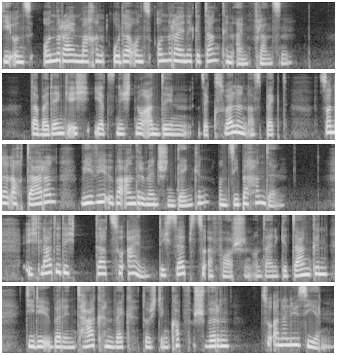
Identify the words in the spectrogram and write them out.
die uns unrein machen oder uns unreine Gedanken einpflanzen. Dabei denke ich jetzt nicht nur an den sexuellen Aspekt, sondern auch daran, wie wir über andere Menschen denken und sie behandeln. Ich lade dich dazu ein, dich selbst zu erforschen und deine Gedanken, die dir über den Tag hinweg durch den Kopf schwirren, zu analysieren.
